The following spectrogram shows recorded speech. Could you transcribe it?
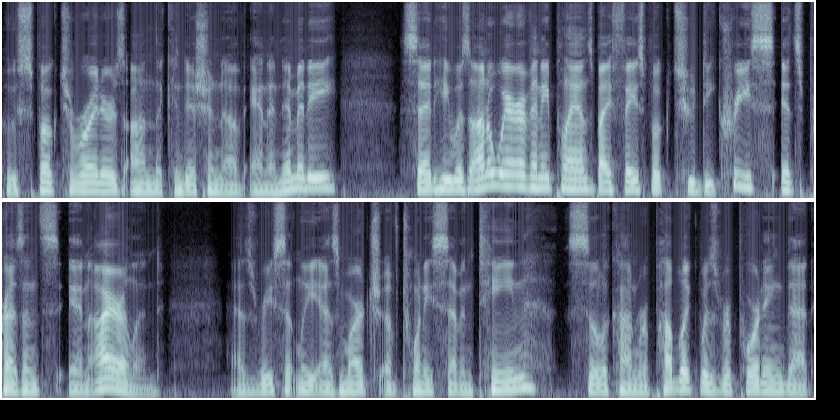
who spoke to Reuters on the condition of anonymity, said he was unaware of any plans by Facebook to decrease its presence in Ireland. As recently as March of 2017, Silicon Republic was reporting that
